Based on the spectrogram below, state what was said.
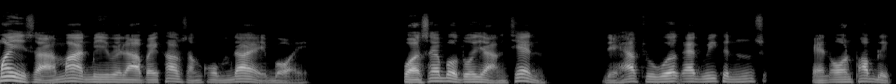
ไม่สามารถมีเวลาไปเข้าสังคมได้บ่อย for example ตัวอย่างเช่น they have to work at weekends and on public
